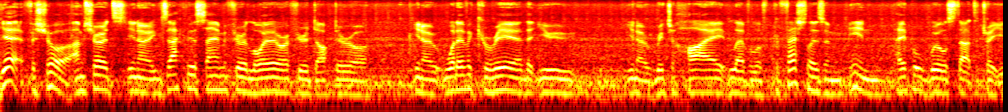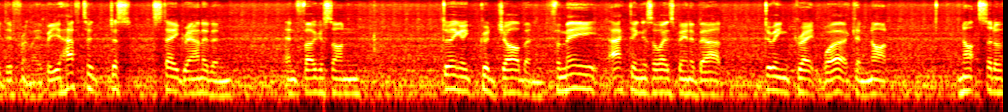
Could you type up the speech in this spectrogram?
Yeah, for sure. I'm sure it's, you know, exactly the same if you're a lawyer or if you're a doctor or, you know, whatever career that you, you know, reach a high level of professionalism in, people will start to treat you differently. But you have to just stay grounded and, and focus on doing a good job. And for me, acting has always been about doing great work and not, not sort of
